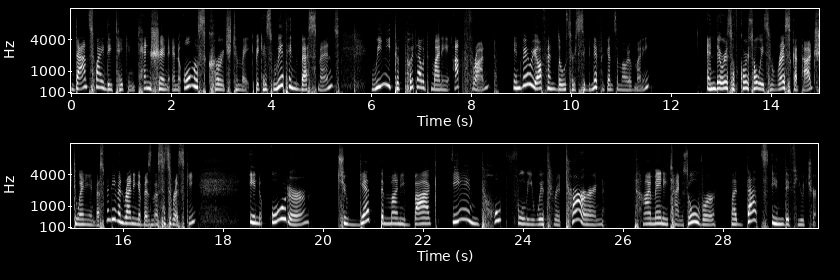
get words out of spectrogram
That's why they take intention and almost courage to make. Because with investments, we need to put out money up front, and very often those are significant amount of money. And there is, of course, always risk attached to any investment. Even running a business, it's risky. In order to get the money back and hopefully with return, time many times over, but that's in the future.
